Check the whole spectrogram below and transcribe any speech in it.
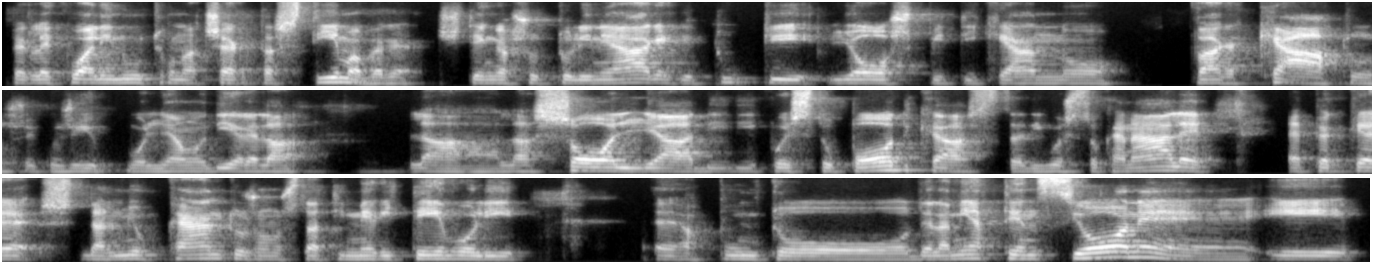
per le quali nutro una certa stima, perché ci tengo a sottolineare che tutti gli ospiti che hanno varcato, se così vogliamo dire, la, la, la soglia di, di, questo podcast, di questo canale, è perché dal mio canto sono stati meritevoli eh, appunto della mia attenzione e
